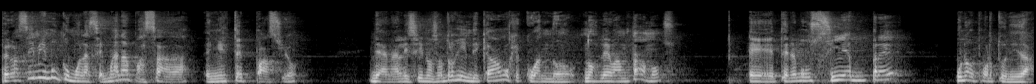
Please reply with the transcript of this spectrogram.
Pero así mismo como la semana pasada, en este espacio de análisis, nosotros indicábamos que cuando nos levantamos, eh, tenemos siempre una oportunidad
